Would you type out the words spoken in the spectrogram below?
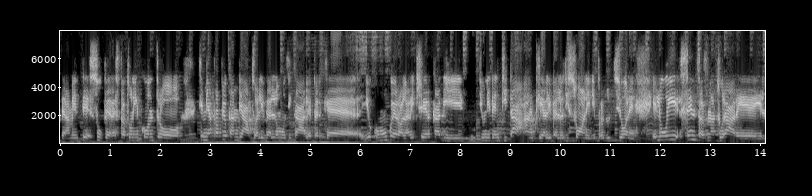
veramente super, è stato un incontro che mi ha proprio cambiato a livello musicale perché io comunque ero alla ricerca di, di un'identità anche a livello di suoni, di produzione e lui senza snaturare il,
